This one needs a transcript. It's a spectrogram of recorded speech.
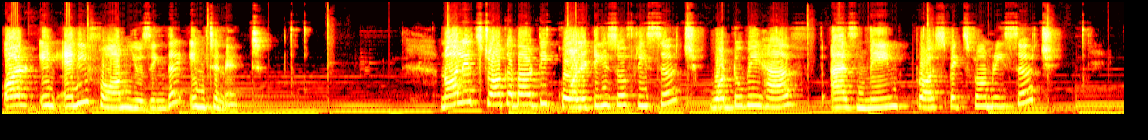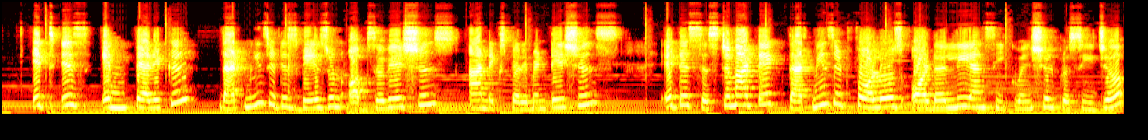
or in any form using the internet. Now let's talk about the qualities of research. What do we have as main prospects from research? It is empirical, that means it is based on observations and experimentations. It is systematic, that means it follows orderly and sequential procedure.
